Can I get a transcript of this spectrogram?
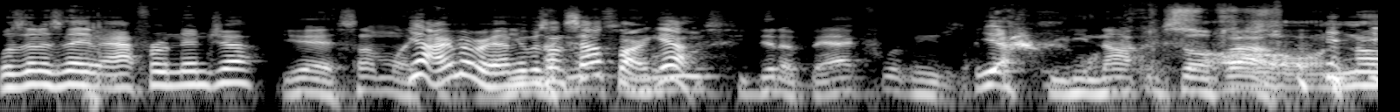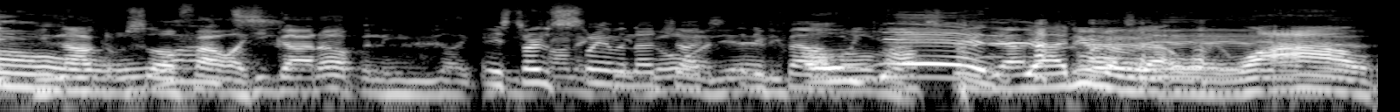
Wasn't his name Afro Ninja? Yeah, something like Yeah, I remember him. He was on South Park, yeah. moves. He did a backflip and he was like, Yeah. Oh, he knocked himself out. Oh no! He knocked himself What? out. Like he got up and he like He started was swinging the keep nunchucks going. and he he fell Oh over. yeah, Yeah. yeah, I do remember that Yeah, one. yeah, yeah, wow. yeah.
